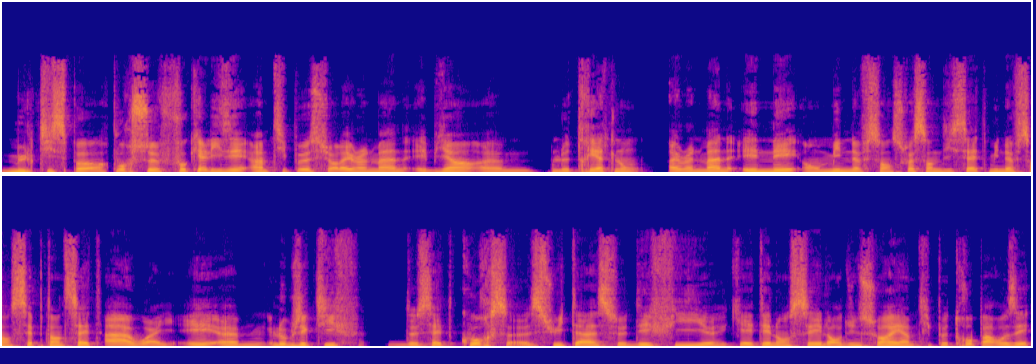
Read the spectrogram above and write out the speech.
multisports. Pour se focaliser un petit peu sur l'Ironman, eh bien le triathlon Ironman est né en 1977-1977 à Hawaï. Et euh, l'objectif de cette course euh, suite à ce défi euh, qui a été lancé lors d'une soirée un petit peu trop arrosée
